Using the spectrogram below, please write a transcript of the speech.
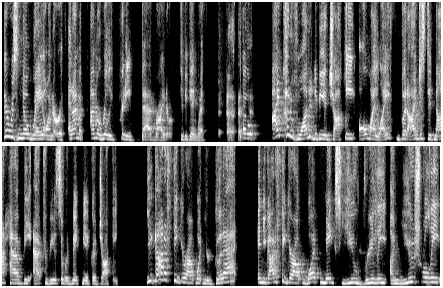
There was no way on earth. And I'm a, I'm a really pretty bad rider to begin with. So I could have wanted to be a jockey all my life, but I just did not have the attributes that would make me a good jockey. You got to figure out what you're good at and you got to figure out what makes you really unusually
